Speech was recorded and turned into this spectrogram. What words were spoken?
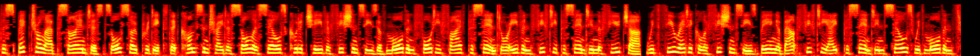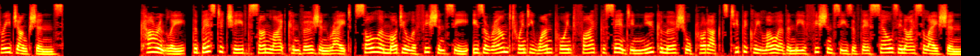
The Spectrolab scientists also predict that concentrator solar cells could achieve efficiencies of more than 45% or even 50% in the future, with theoretical efficiencies being about 58% in cells with more than three junctions. Currently, the best achieved sunlight conversion rate solar module efficiency is around 21.5% in new commercial products typically lower than the efficiencies of their cells in isolation.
